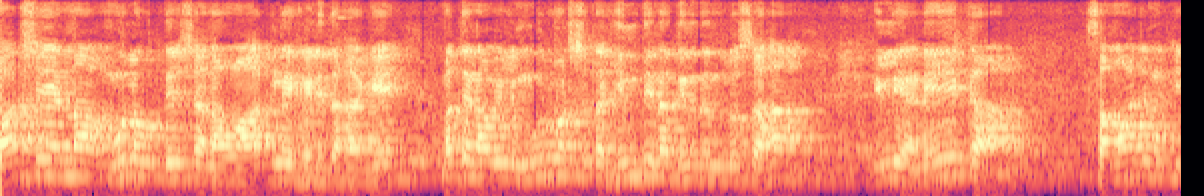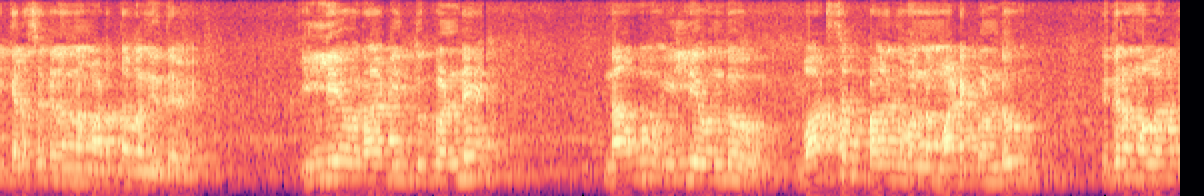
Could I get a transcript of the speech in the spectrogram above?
ಭಾಷೆಯನ್ನ ಮೂಲ ಉದ್ದೇಶ ನಾವು ಆಗಲೇ ಹೇಳಿದ ಹಾಗೆ, ಮತ್ತೆ ನಾವು ಇಲ್ಲಿ ಮೂರು ವರ್ಷದ ಹಿಂದಿನ ದಿನದಿಂದಲೂ ಸಹ ಇಲ್ಲಿ ಅನೇಕ ಸಮಾಜಮುಖಿ ಕೆಲಸಗಳನ್ನು ಮಾಡ್ತಾ ಬಂದಿದ್ದೇವೆ. ಇಲ್ಲಿಯವರಾಗಿದ್ದುಕೊಂಡೇ ನಾವು ಇಲ್ಲಿ ಒಂದು ವಾಟ್ಸಪ್ ಬಳಗವನ್ನು ಮಾಡಿಕೊಂಡು, ಇದರ ಮೂಲಕ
